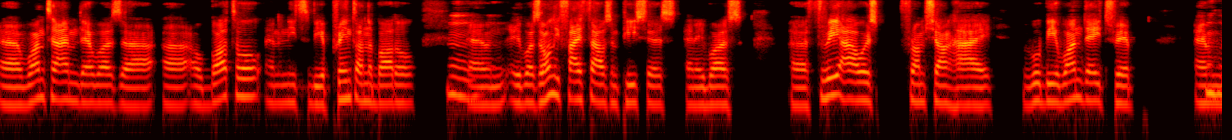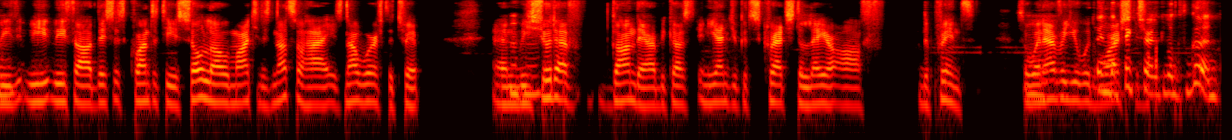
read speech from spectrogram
Uh, one time there was a, a, a, bottle and it needs to be a print on the bottle, mm. and it was only five thousand pieces, and it was uh, three hours from Shanghai. It would be a one day trip, and mm-hmm. we, we we thought this is quantity is so low, margin is not so high, it's not worth the trip, and mm-hmm. we should have gone there because in the end you could scratch the layer off the print. So mm. whenever you would in watch the picture, the, it looks good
